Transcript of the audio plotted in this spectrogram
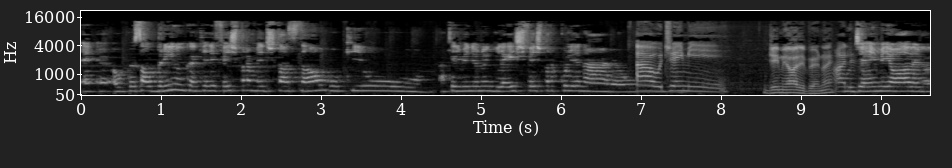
é, é, o pessoal brinca que ele fez pra meditação o que o aquele menino inglês fez pra culinária. O... Ah, o Jamie... Jamie Oliver, né? O Jamie Oliver.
